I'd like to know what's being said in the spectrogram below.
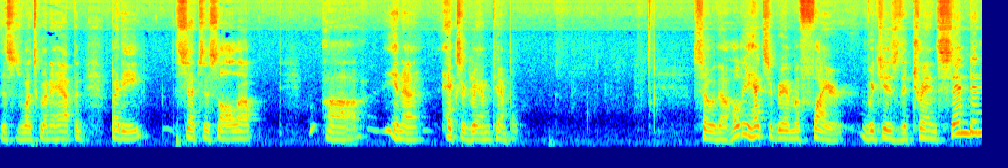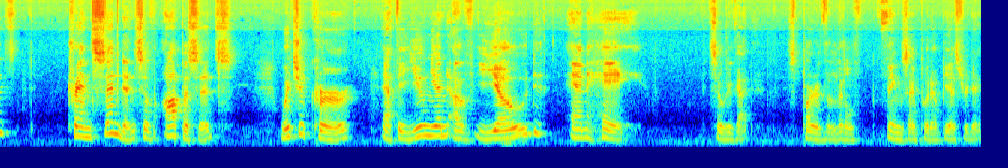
this is what's going to happen, but he sets this all up uh, in a hexagram temple. So the holy hexagram of fire, which is the transcendent transcendence of opposites which occur at the union of Yod and Hay. So we've got, it's part of the little things I put up yesterday.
